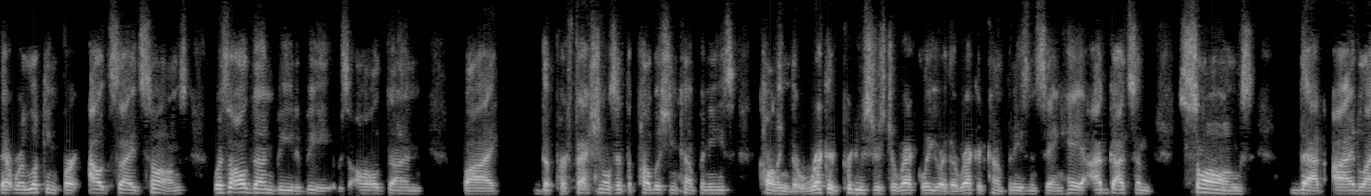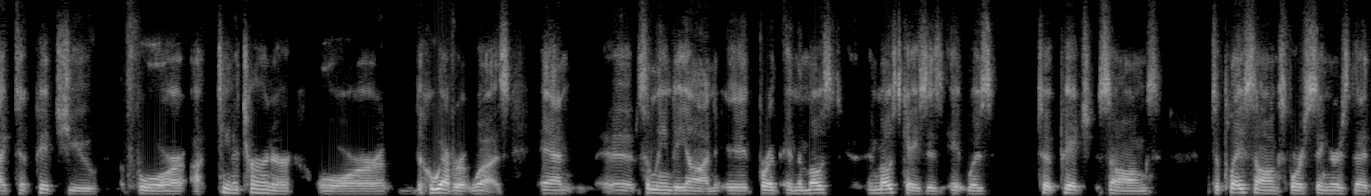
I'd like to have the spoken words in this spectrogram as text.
that were looking for outside songs was all done B2B. It was all done by the professionals at the publishing companies calling the record producers directly or the record companies and saying, hey, I've got some songs that I'd like to pitch you for uh, Tina Turner or whoever it was, and uh, Celine Dion. It, for in the most in most cases, it was to pitch songs, to play songs for singers that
